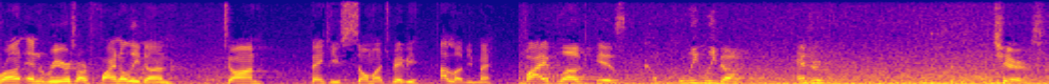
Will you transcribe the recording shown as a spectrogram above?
Front and rears are finally done. John, thank you so much, baby. I love you, man. Five lug is completely done. Andrew, cheers.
